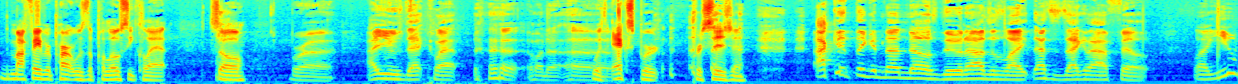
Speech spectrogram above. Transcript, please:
my favorite part was the Pelosi clap. So Bruh. I used that clap on a, uh, with expert precision. I couldn't think of nothing else, dude. I was just like, that's exactly how I felt. Like, you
